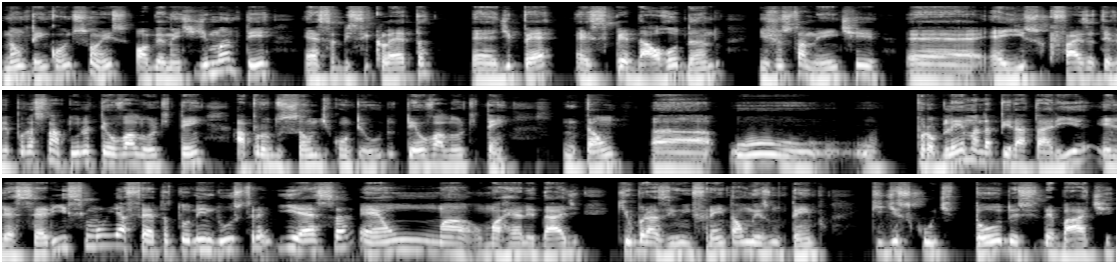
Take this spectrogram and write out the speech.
não tem condições, obviamente, de manter essa bicicleta é, de pé, esse pedal rodando, e justamente é, é, isso que faz a TV por assinatura ter o valor que tem, a produção de conteúdo ter o valor que tem. Então, uh, o, o problema da pirataria ele é seríssimo e afeta toda a indústria, e essa é uma, uma realidade que o Brasil enfrenta ao mesmo tempo que discute todo esse debate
